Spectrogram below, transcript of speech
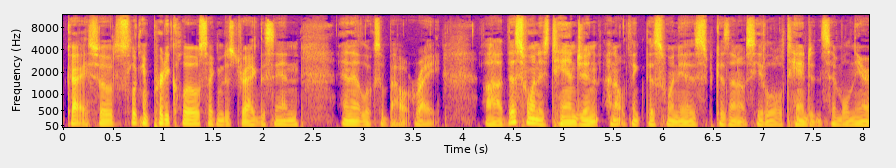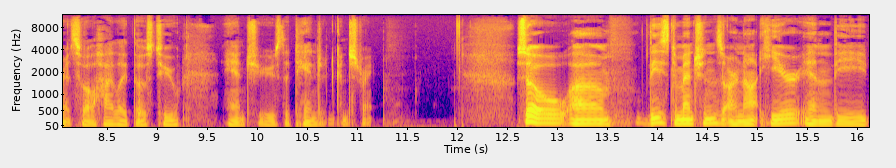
Okay, so it's looking pretty close. I can just drag this in and that looks about right. Uh, this one is tangent. I don't think this one is because I don't see a little tangent symbol near it. So I'll highlight those two and choose the tangent constraint. So um, these dimensions are not here in the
